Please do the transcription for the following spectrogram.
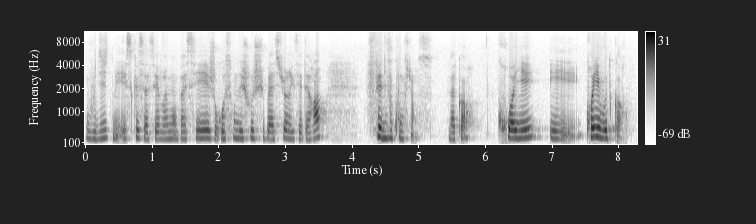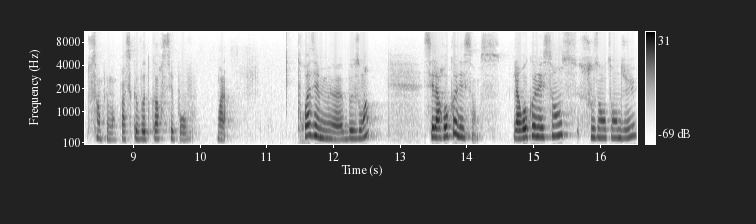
vous dites, mais est-ce que ça s'est vraiment passé? Je ressens des choses, je suis pas sûre, etc. Faites-vous confiance, d'accord? Croyez et croyez votre corps, tout simplement, parce que votre corps, c'est pour vous. Voilà. Troisième euh, besoin, c'est la reconnaissance. La reconnaissance, sous-entendu,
